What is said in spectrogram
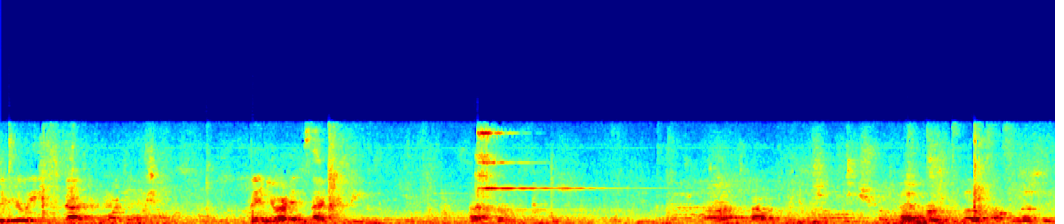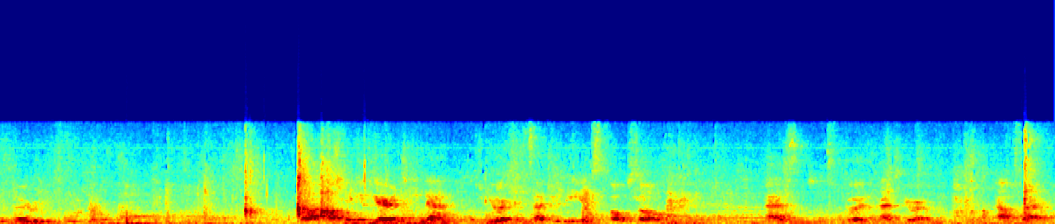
It really that important Then your inside uh, um, very important. But how can you guarantee that your inside beauty is also as good as your outside?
